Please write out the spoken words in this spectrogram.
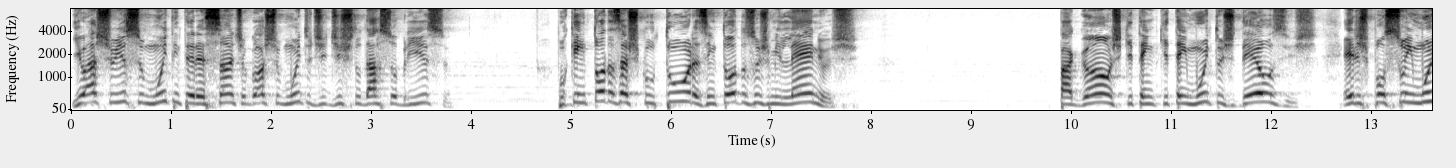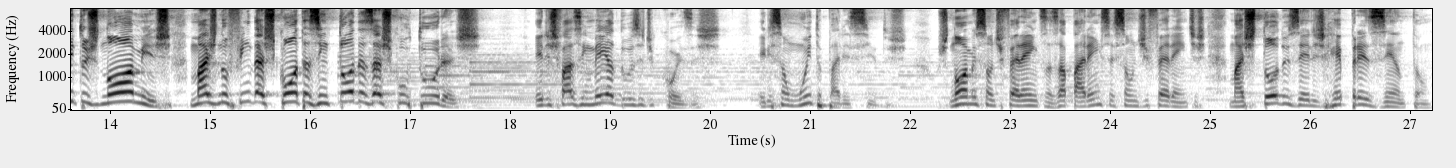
E eu acho isso muito interessante, eu gosto muito de, de estudar sobre isso, porque em todas as culturas, em todos os milênios, pagãos que têm que tem muitos deuses, eles possuem muitos nomes, mas no fim das contas, em todas as culturas, eles fazem meia dúzia de coisas. Eles são muito parecidos. Os nomes são diferentes, as aparências são diferentes, mas todos eles representam,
